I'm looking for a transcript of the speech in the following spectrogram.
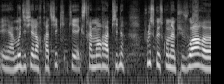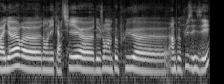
et à modifier leur pratique qui est extrêmement rapide, plus que ce qu'on a pu voir euh, ailleurs euh, dans les quartiers euh, de gens un peu plus, aisés.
